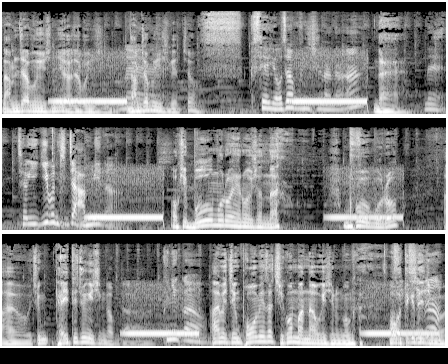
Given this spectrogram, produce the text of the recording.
남자분이신지 여자분이신지. 네. 남자분이시겠죠? 글쎄요, 여자분이실라나? 네. 네. 제가 이 기분 진짜 압니다. 혹시 무음으로 해놓으셨나요? 무음으로? 아유, 지금 데이트 중이신가 보다. 그니까요. 아니면 지금 보험회사 직원 만나고 계시는 건가? 어, 어떻게 되지? 지금 뭐.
